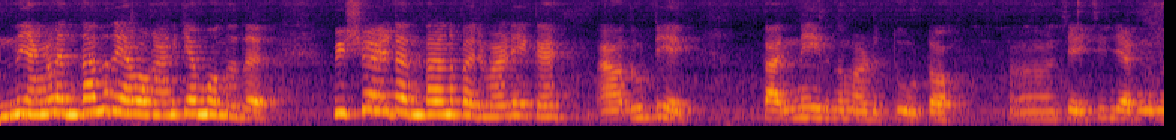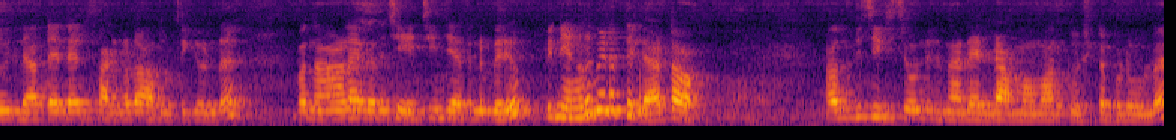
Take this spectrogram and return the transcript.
ഇന്ന് ഞങ്ങൾ എന്താണെന്നറിയാമോ കാണിക്കാൻ പോകുന്നത്? വിഷുവായിട്ട് എന്താണ് പരിപാടിയൊക്കെ? ആദൂട്ടിയെ തന്നെ ഇരുന്ന് മടുത്തു കേട്ടോ. ചേച്ചിയും ചേട്ടനൊന്നും ഇല്ലാത്തതിന്റെ സങ്കടം ആദൂട്ടിക്കുണ്ട്. അപ്പോൾ നാളെ അങ്ങനെ ചേച്ചിയും ചേട്ടനും വരും. പിന്നെ ഞങ്ങൾ വിടത്തില്ല കേട്ടോ. അതുകൊണ്ട് ചിരിച്ചുകൊണ്ടിരുന്നാലേ എല്ലാ അമ്മമാർക്കും ഇഷ്ടപ്പെടുള്ളൂ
